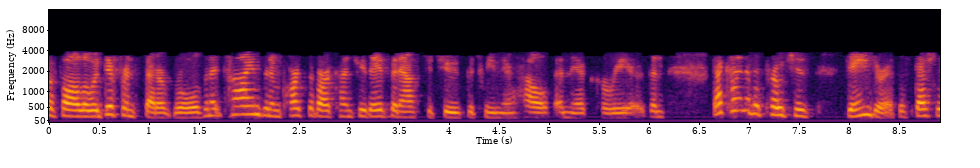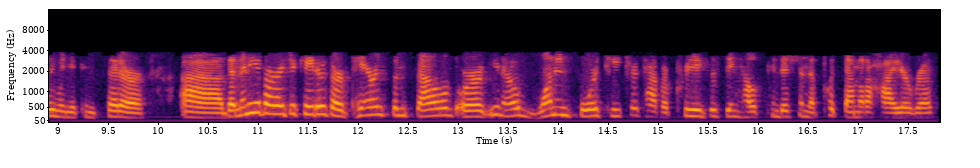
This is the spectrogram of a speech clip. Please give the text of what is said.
to follow a different set of rules. And at times and in parts of our country, they've been asked to choose between their health and their careers. And that kind of approach is dangerous, especially when you consider uh, that many of our educators are parents themselves, or you know, one in four teachers have a pre-existing health condition that put them at a higher risk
